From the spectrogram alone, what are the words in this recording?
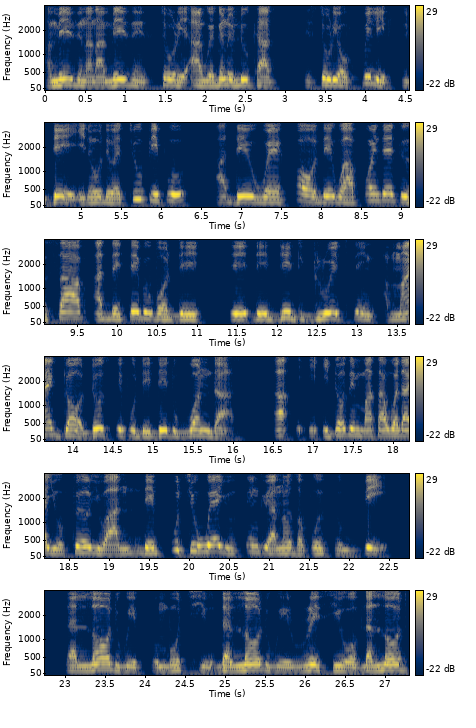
Amazing and amazing story. And we're going to look at the story of Philip today. You know, there were two people uh, they were called, they were appointed to serve at the table, but they they they did great things. My God, those people they did wonders uh, it, it, doesn't matter whether you feel you are, they put you where you think you are not supposed to be. The Lord will promote you. The Lord will raise you up. The Lord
